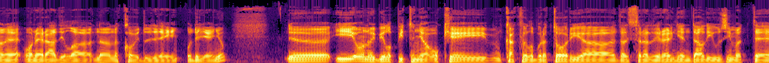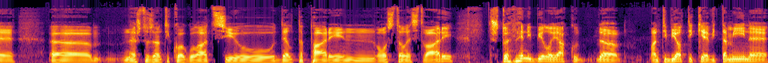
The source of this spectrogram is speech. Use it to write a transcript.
ona, je, ona je radila na, na COVID odeljenju, E, i ono je bilo pitanja, ok, kakva je laboratorija, da li ste radili rengen, da li uzimate e, nešto za antikoagulaciju, deltaparin, ostale stvari, što je meni bilo jako, e, antibiotike, vitamine,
